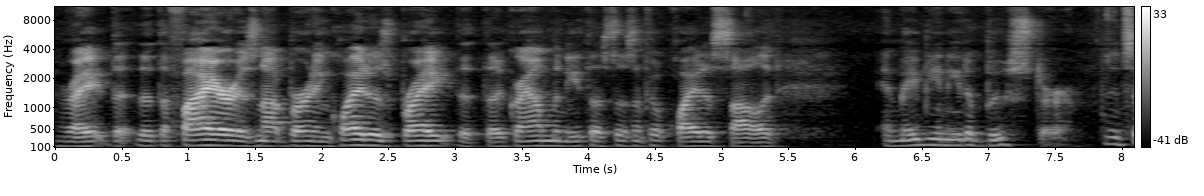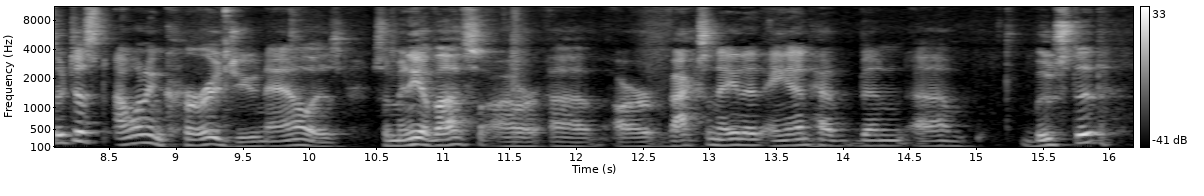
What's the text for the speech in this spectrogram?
right? That, that the fire is not burning quite as bright, that the ground beneath us doesn't feel quite as solid, and maybe you need a booster. And so, just I want to encourage you now, as so many of us are uh, are vaccinated and have been um, boosted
